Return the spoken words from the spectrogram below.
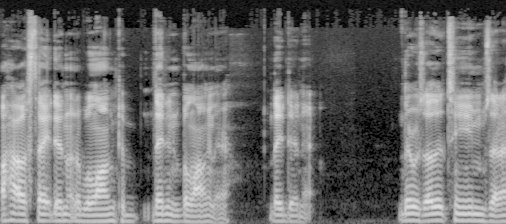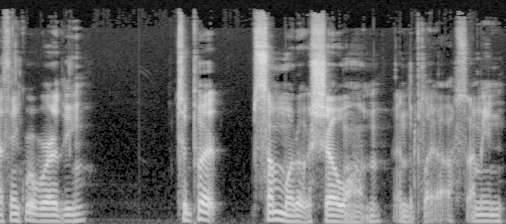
Ohio State didn't belong to they didn't belong there. They didn't. There was other teams that I think were worthy to put somewhat of a show on in the playoffs. I mean,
